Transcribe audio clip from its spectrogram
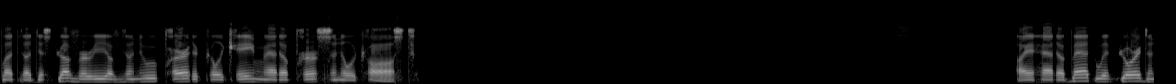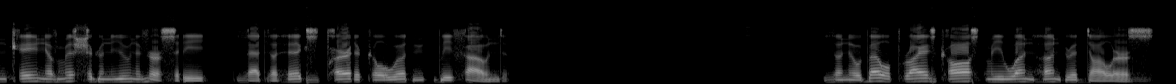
But the discovery of the new particle came at a personal cost. I had a bet with Gordon Kane of Michigan University that the Higgs particle wouldn't be found. The Nobel Prize cost me $100.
